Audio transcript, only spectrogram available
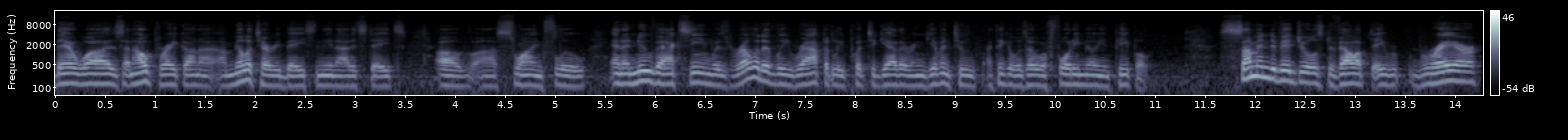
there was an outbreak on a, a military base in the United States of uh, swine flu, and a new vaccine was relatively rapidly put together and given to, I think it was over 40 million people. Some individuals developed a rare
